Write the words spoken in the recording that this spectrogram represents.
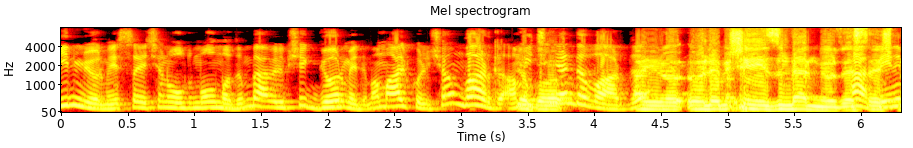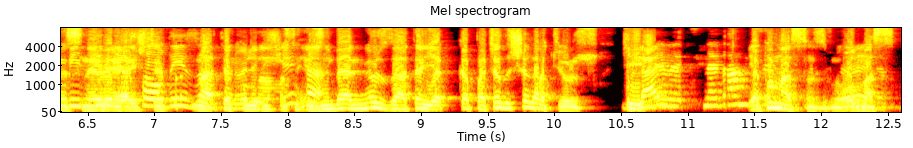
Bilmiyorum Esra içen oldu mu olmadı mı ben böyle bir şey görmedim. Ama alkol içen vardı. Ama Yok, o- içmeyen de vardı. Hayır öyle bir şeye izin vermiyoruz. Ha, benim içmesine veya işte madde öyle bir şey. Ha. izin vermiyoruz. Zaten yaka paça dışarı atıyoruz. Ki Ben- Evet. Neden bize- yapamazsınız mı? Evet. Olmaz.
